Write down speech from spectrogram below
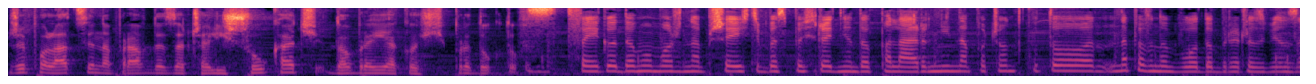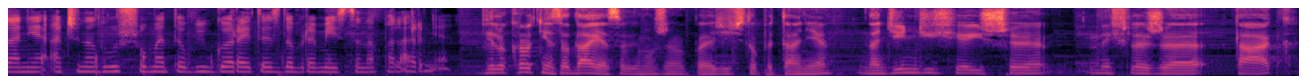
że Polacy naprawdę zaczęli szukać dobrej jakości produktów. Z Twojego domu można przejść bezpośrednio do palarni. Na początku to na pewno było dobre rozwiązanie, a czy na dłuższą metę Biłgoraj to jest dobre miejsce na palarnię? Wielokrotnie zadaję sobie, możemy powiedzieć, to pytanie. Na dzień dzisiejszy myślę, że tak.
